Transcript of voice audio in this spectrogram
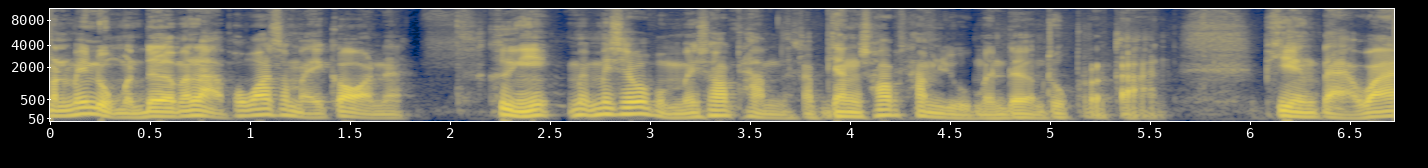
มันไม่หนุกเหมือนเดิมแล้วล่ะเพราะว่าสมัยก่อนน่ะคืออย่างนี้ไม่ไม่ใช่ว่าผมไม่ชอบทำนะครับยังชอบทำอยู่เหมือนเดิมทุกประการ เพียงแต่ว่า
